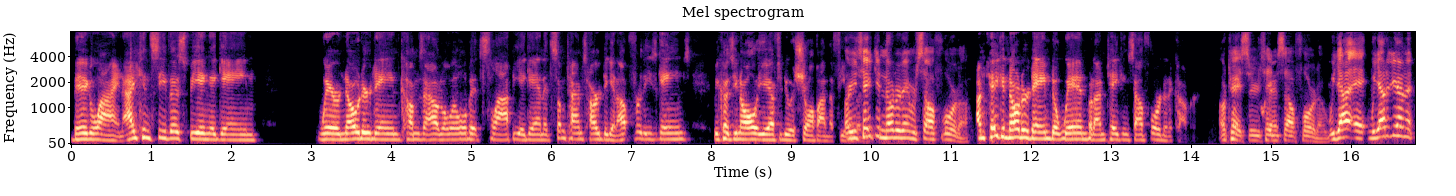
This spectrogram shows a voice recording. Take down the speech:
big line. I can see this being a game where Notre Dame comes out a little bit sloppy again. It's sometimes hard to get up for these games because, you know, all you have to do is show up on the field. Are you taking Notre Dame or South Florida? I'm taking Notre Dame to win, but I'm taking South Florida to cover. Okay, so you're taking Okay. South Florida. We got eh, we got to get on it.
